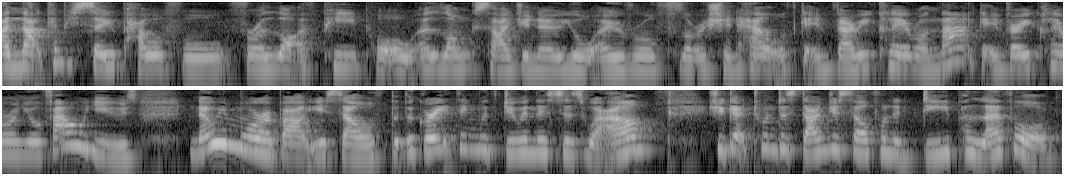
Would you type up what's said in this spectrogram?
And that can be so powerful for a lot of people alongside, you know, your overall flourishing health. Getting very clear on that, getting very clear on your values, knowing more about yourself. But the great thing with doing this as well is you get to understand yourself on a deeper level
